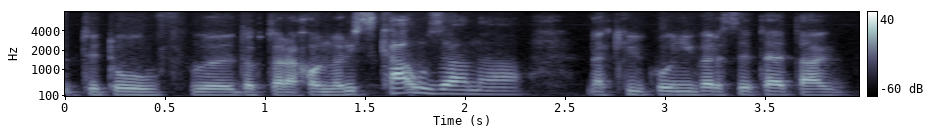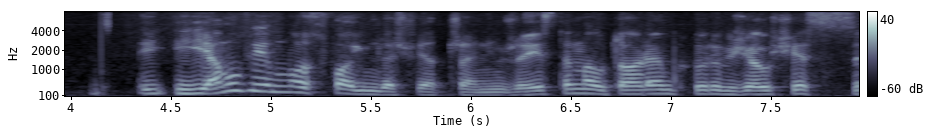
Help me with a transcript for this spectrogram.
y, tytułów y, doktora honoris causa na, na kilku uniwersytetach. I, ja mówię o swoim doświadczeniu, że jestem autorem, który wziął się z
